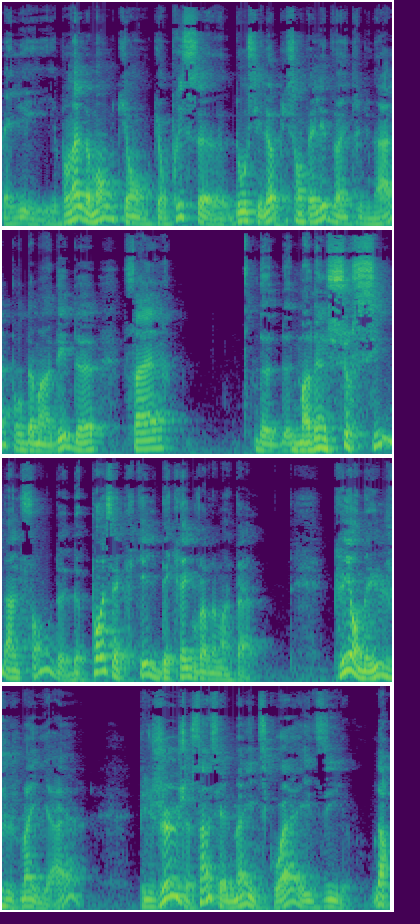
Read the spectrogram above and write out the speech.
ben, il y a pas mal de monde qui ont, qui ont pris ce dossier-là puis sont allés devant un tribunal pour demander de faire de, demander un sursis, dans le fond, de ne pas appliquer le décret gouvernemental. Puis, on a eu le jugement hier. Puis, le juge, essentiellement, il dit quoi? Il dit, non,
